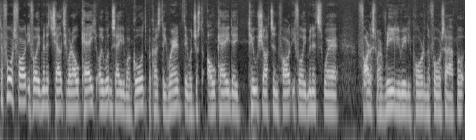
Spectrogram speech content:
the first 45 minutes, Chelsea were okay. I wouldn't say they were good because they weren't. They were just okay. They two shots in 45 minutes where Forest were really, really poor in the first half. But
